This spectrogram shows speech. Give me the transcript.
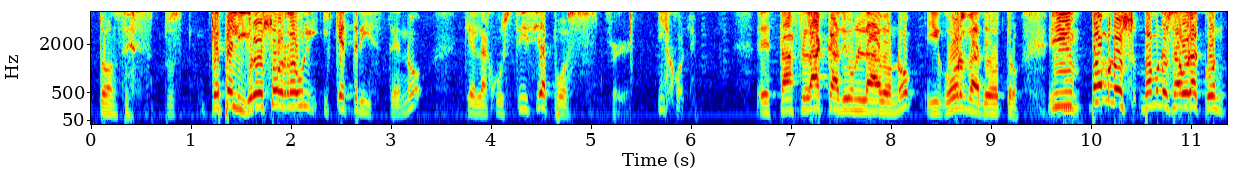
Entonces, pues qué peligroso, Raúl, y qué triste, ¿no? Que la justicia, pues, híjole, está flaca de un lado, ¿no? Y gorda de otro. Y vámonos, vámonos ahora con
